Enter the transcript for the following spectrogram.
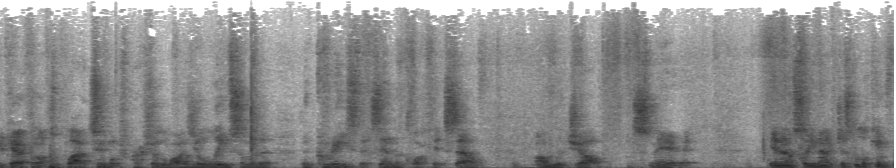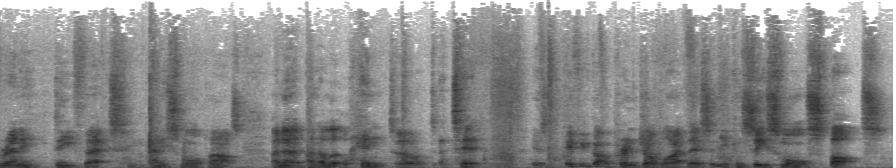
Be careful not to apply too much pressure, otherwise you'll leave some of the, the grease that's in the cloth itself on the job and smear it. You know, so you know, just looking for any defects, any small parts. And a, and a little hint or a tip is if you've got a print job like this and you can see small spots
